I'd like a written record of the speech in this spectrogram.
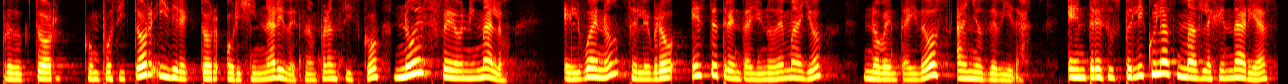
productor, compositor y director originario de San Francisco no es feo ni malo, el Bueno celebró este 31 de mayo 92 años de vida. Entre sus películas más legendarias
